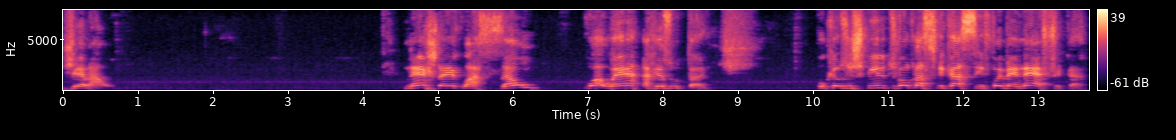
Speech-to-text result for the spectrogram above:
geral. Nesta equação, qual é a resultante? porque os espíritos vão classificar assim: foi benéfica,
